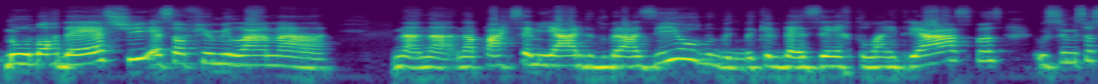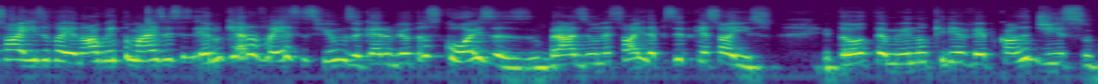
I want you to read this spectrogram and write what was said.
no Nordeste, é só filme lá na, na, na, na, parte semiárida do Brasil, daquele deserto lá, entre aspas. Os filmes são só isso. Eu falei, eu não aguento mais esses, eu não quero ver esses filmes, eu quero ver outras coisas. O Brasil não é só isso, é possível que é só isso. Então eu também não queria ver por causa disso.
